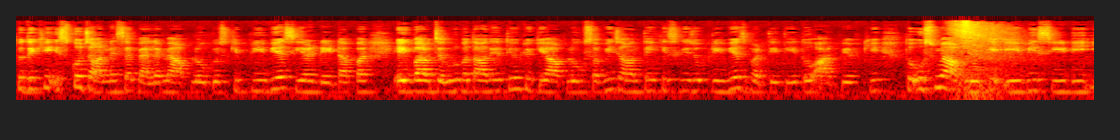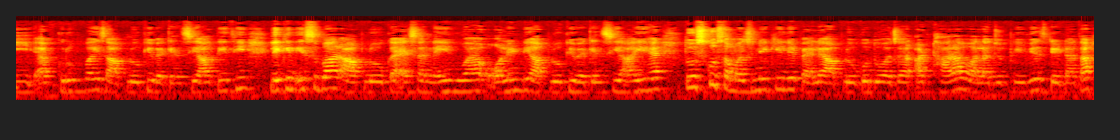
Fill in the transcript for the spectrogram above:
तो देखिए, इसको जानने से पहले मैं आप लोगों को इसकी प्रीवियस ईयर डेटा पर एक बार ज़रूर बता देती हूँ, क्योंकि आप लोग सभी जानते हैं कि इसकी जो प्रीवियस भर्ती थी तो आरपीएफ की तो उसमें आप लोग की A B C D E F group wise आप लोगों की वैकेंसी आती थी। लेकिन इस बार आप लोगों का ऐसा नहीं हुआ है। ऑल इंडिया आप लोगों की वैकेंसी आई है। तो इसको समझने के लिए पहले आप लोगों को 2018 वाला जो प्रीवियस डेटा था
